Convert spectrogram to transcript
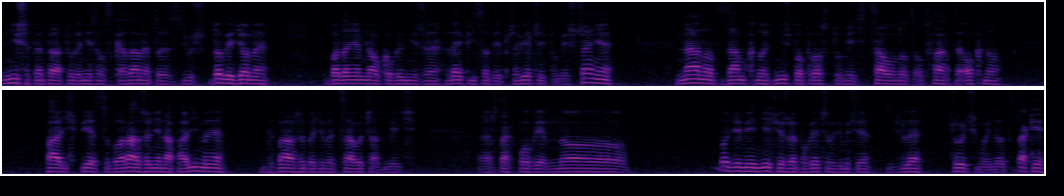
niższe temperatury nie są wskazane, to jest już dowiedzione badaniami naukowymi, że lepiej sobie przewietrzyć pomieszczenie, na noc zamknąć, niż po prostu mieć całą noc otwarte okno, palić piecu, bo raz, że nie napalimy, dwa, że będziemy cały czas mieć, e, że tak powiem, no będziemy mieli nieświeże powietrze, będziemy się źle czuć, moi drodzy. To takie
